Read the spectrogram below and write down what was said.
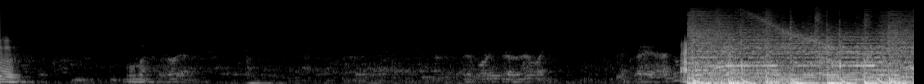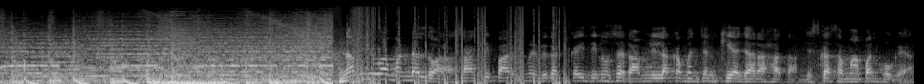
नवयुवा मंडल द्वारा शास्त्री पार्क में विगत कई दिनों से रामलीला का मंचन किया जा रहा था, जिसका समापन हो गया।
